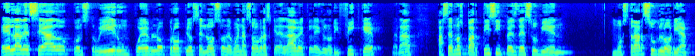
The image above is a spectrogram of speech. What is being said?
Él ha deseado construir un pueblo propio, celoso de buenas obras, que le alabe, que le glorifique, ¿verdad? Hacernos partícipes de su bien, mostrar su gloria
